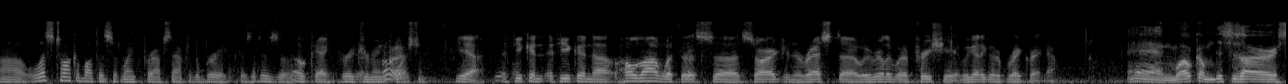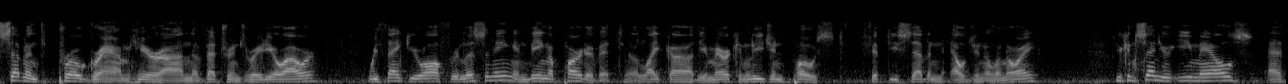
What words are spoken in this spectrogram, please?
Uh, Let's talk about this at length perhaps after the break, because it is a Okay. very germane All right. question. Yeah, if you can, if you can uh, hold on with us, uh, Sarge, and the rest, uh, we really would appreciate it. We got to go to break right now. And welcome. This is our seventh program here on the Veterans Radio Hour. We thank you all for listening and being a part of it, uh, like uh, the American Legion Post 57 Elgin, Illinois. You can send your emails at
